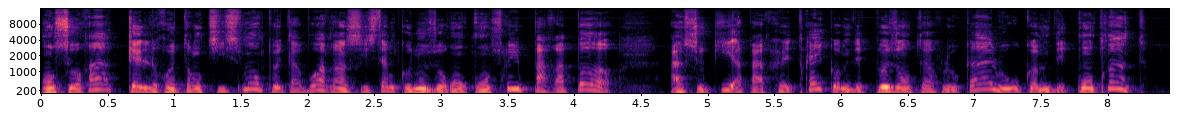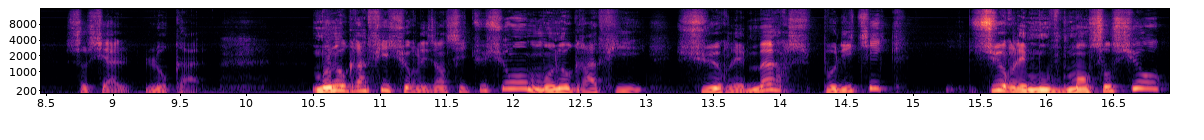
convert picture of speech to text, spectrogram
on saura quel retentissement peut avoir un système que nous aurons construit par rapport à ce qui apparaîtrait comme des pesanteurs locales ou comme des contraintes sociales locales. Monographie sur les institutions, monographie sur les mœurs politiques, sur les mouvements sociaux.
